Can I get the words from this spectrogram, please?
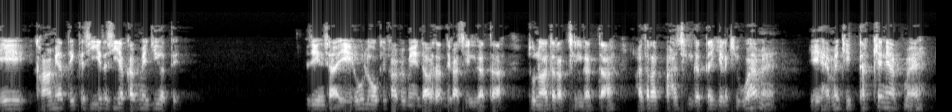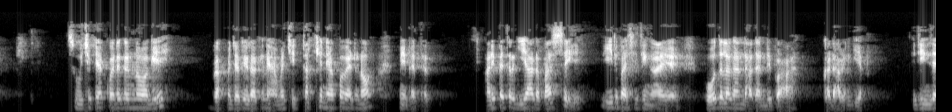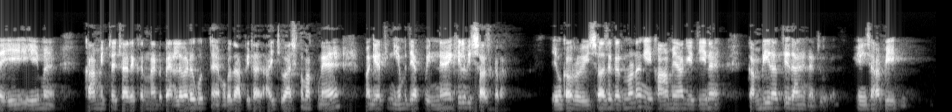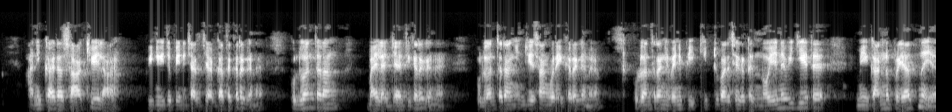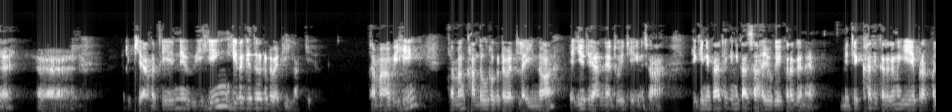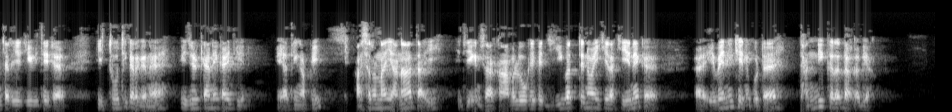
ඒ කාමයට එක්ක 100 100ක් අපි මේ ජීවත් වෙන්නේ. ඒ නිසා ඒ හෝ ලෝකෙක අපි මේ දවස් දෙකක් සිල් ගත්තා, තුන හතරක් සිල් ගත්තා, හතරක් පහ සිල් ගත්තා කියලා කිව්වහම ඒ හැම චිත්තක්ෂණයක්ම සූචකයක් වැඩ කරනවා වගේ Brahmacharya රකින්න හැම චිත්තක්ෂණයක්ම වැටෙනවා මේ පැත්තට. අනිත් පැත්තට ගියාට පස්සේ ඊට පස්සේ ඉතින් ආය හොදලා ගන්න හදන්න එපා කඩාගෙන ගියා. ඉතින් ඒ එහෙම කාමීත්‍යචාරය කරනාට බැනලා වැඩකුත් නැහැ. මොකද අපිට අයිතිවාසිකමක් නැහැ. මගේ අතින් එහෙම දෙයක් වෙන්නේ නැහැ කියලා විශ්වාස කරා. එහෙම කවුරු හරි විශ්වාස කරනවා නම් ඒ කාමයාගේ තියෙන ගම්භීරත්වය දන්නේ නැතුව. ඒ නිසා අපි අනික් අයට සාක්ෂි වෙලා විනිවිද පේන චර්චයක් ගත කරගෙන පුළුවන් තරම් බයලජ්ජා ඇති කරගෙන පුළුවන් තරම් ඉන්ද්‍රිය සංවරය කරගෙන පුළුවන් තරම් එවැනි කිට්ටු පරිසරයකට නොයන විදියට මේ ගන්න ප්‍රයත්නය කියන තියෙන්නේ විහිං හිර ගෙදරකට වැටිල්ලක් කියලා. තමා විහිං තමන් කඳ උරකට වැටලා ඉන්නවා එළියට යන්නේ නැතුව ඒක නිසා එකිනෙකාට එකිනෙකා සහයෝගය කරගෙන මෙතෙක් හරි කරගෙන ගියේ Brahmacharya ජීවිතේට ස්තුති කරගෙන ඉදිරියට යන එකයි තියෙන්නේ. ඒ අතින් අපි අසරණයි අනාතයි. ඒක නිසා කාම ලෝකයක ජීවත් වෙනවයි කියලා කියන එක එවැනි කෙනෙකුට තන්නේ කර දඟගයක්.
